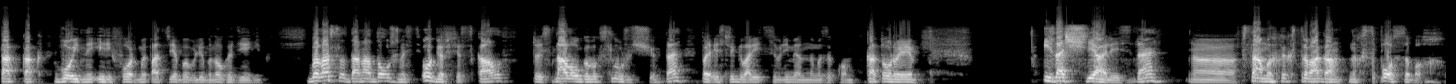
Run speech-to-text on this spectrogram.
так как войны и реформы потребовали много денег. Была создана должность оберфискалов, то есть налоговых служащих, да, если говорить современным языком, которые изощрялись да, в самых экстравагантных способах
